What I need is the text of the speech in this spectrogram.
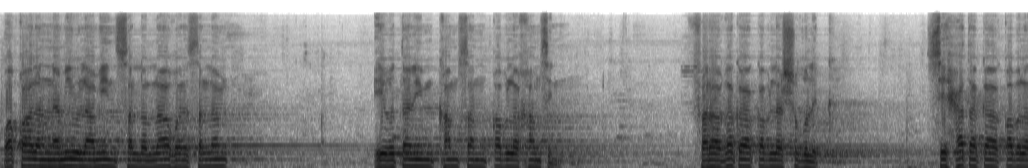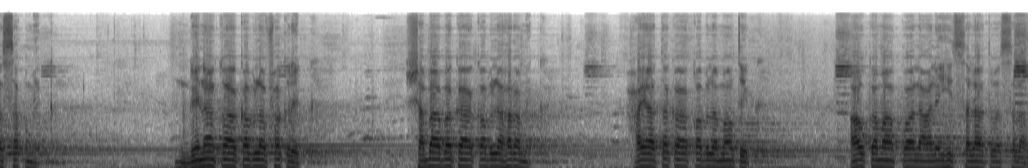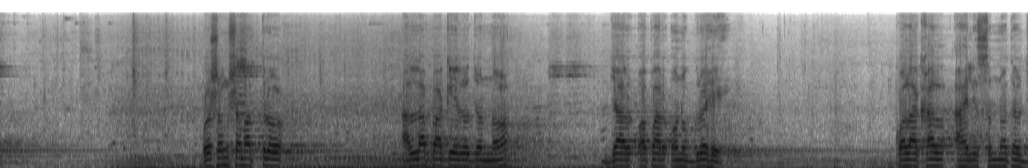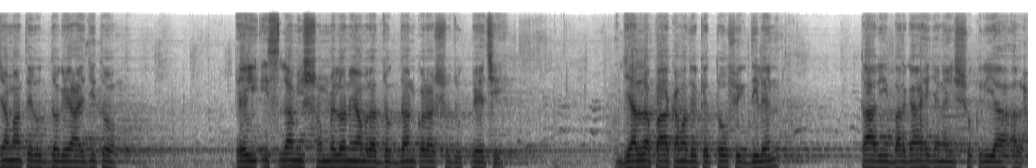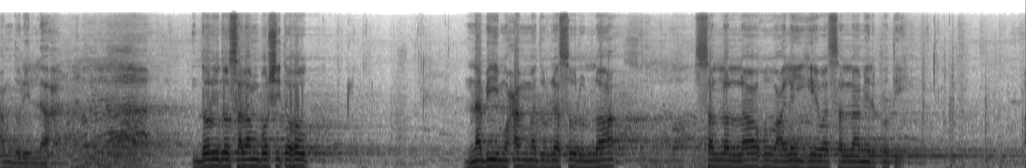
وقال النبي الأمين صلى الله عليه وسلم اغتنم خمسا قبل خمس فراغك قبل شغلك صحتك قبل سقمك غناك قبل فقرك شبابك قبل هرمك حياتك قبل موتك. আউকামা call আলহি সালাতাম প্রশংসা মাত্র আল্লাহ পাকের জন্য, যার অপার অনুগ্রহে কলাখাল আহলে সুন্নতাল জামাতের উদ্যোগে আয়োজিত এই ইসলামী সম্মেলনে আমরা যোগদান করার সুযোগ পেয়েছি। যে আল্লাহ পাক আমাদেরকে তৌফিক দিলেন তারই বারগাহে জানাই শুক্রিয়া, আলহামদুলিল্লাহ। দরুদ সালাম বর্ষিত হোক নবী মুহাম্মদুর রসুল্লাহ সাল্লাল্লাহু আলাইহি ওয়াসাল্লামের প্রতি।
